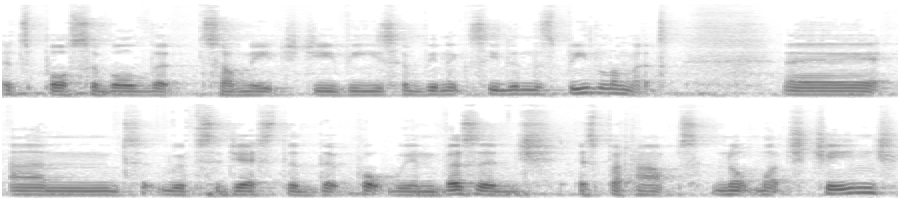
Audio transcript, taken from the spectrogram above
it's possible that some HGVs have been exceeding the speed limit. Uh, and we've suggested that what we envisage is perhaps not much change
